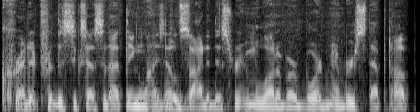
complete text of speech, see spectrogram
credit for the success of that thing lies outside of this room. A lot of our board members stepped up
